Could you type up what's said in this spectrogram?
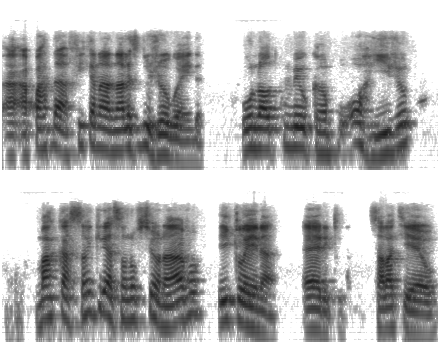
A, a, parte da. Fica na análise do jogo ainda. O Náutico meio campo horrível. Marcação e criação não funcionavam. E Kleina, Eric, Salatiel,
